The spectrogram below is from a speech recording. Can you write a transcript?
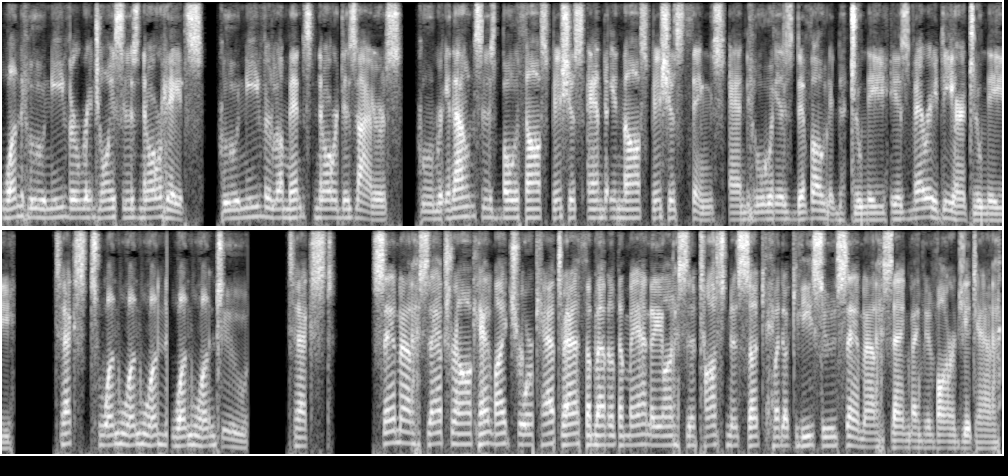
one who neither rejoices nor hates, who neither laments nor desires, who renounces both auspicious and inauspicious things, and who is devoted to me is very dear to me. Texts 111112. Text. Samah satra kamichor katathamanathamanayah satasna sukhadakisu samah sangmavivarjita.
